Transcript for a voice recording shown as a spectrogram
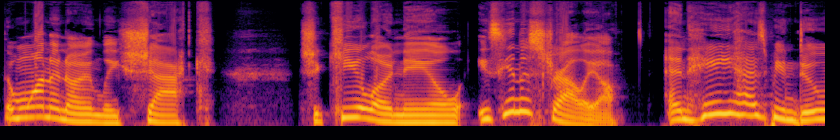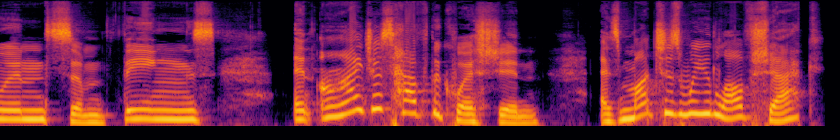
the one and only Shaq, Shaquille O'Neal, is in Australia. And he has been doing some things. And I just have the question as much as we love Shaq,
